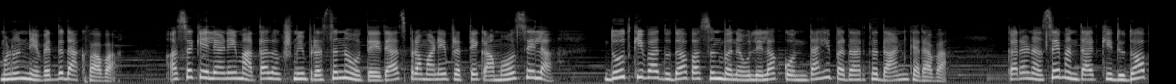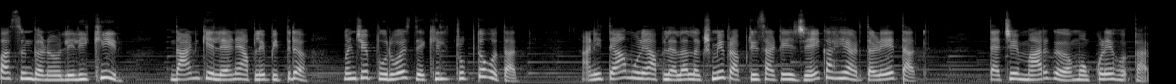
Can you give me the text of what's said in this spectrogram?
म्हणून नैवेद्य दाखवावा. असं केल्याने माता लक्ष्मी प्रसन्न होते. त्याचप्रमाणे प्रत्येक अमावस्येला दूध किंवा दुधापासून बनवलेला कोणताही पदार्थ दान करावा. कारण असे म्हणतात की दुधापासून बनवलेली खीर दान केल्याने आपले पित्र म्हणजे पूर्वज देखील तृप्त होतात. आणि त्यामुळे आपल्याला लक्ष्मी प्राप्तीसाठी जे काही अडथळे येतात त्याचे मार्ग मोकळे होतात.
